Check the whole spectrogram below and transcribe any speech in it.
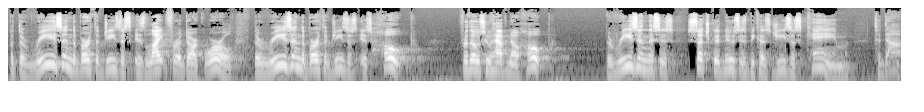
but the reason the birth of Jesus is light for a dark world, the reason the birth of Jesus is hope for those who have no hope, the reason this is such good news is because Jesus came to die.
